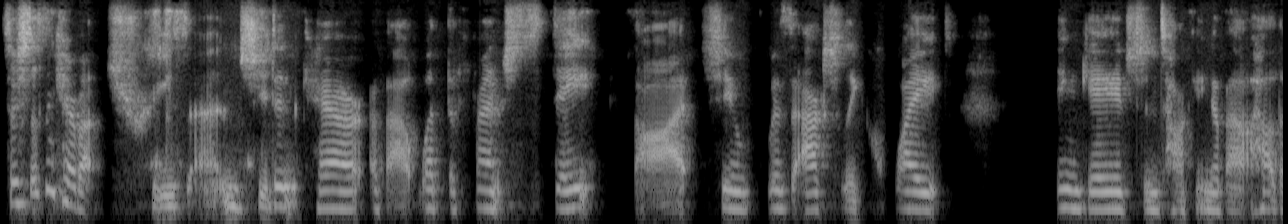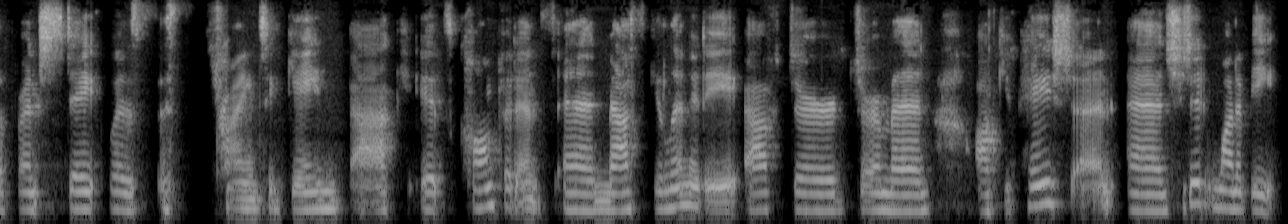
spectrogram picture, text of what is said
So she doesn't care about treason. She didn't care about what the French state thought. She was actually quite engaged in talking about how the French state was trying to gain back its confidence and masculinity after German occupation. And she didn't want to be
